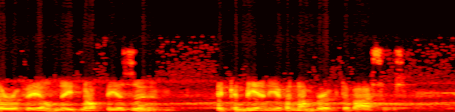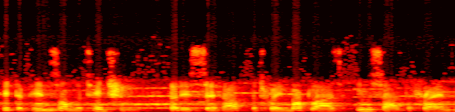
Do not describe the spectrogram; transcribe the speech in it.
The reveal need not be a zoom. It can be any of a number of devices. It depends on the tension that is set up between what lies inside the frame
